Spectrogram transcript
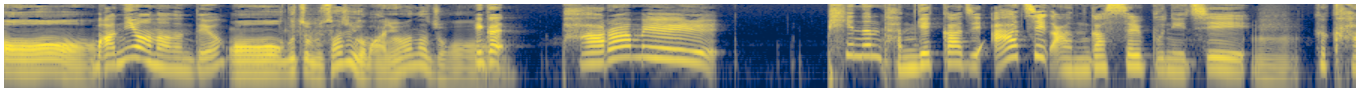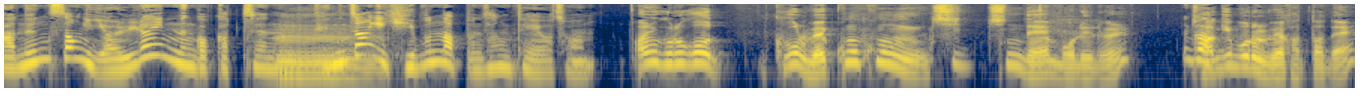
어. 많이 화나는데요? 어, 그쵸. 사실 이거 많이 화나죠. 그러니까 바람을 피는 단계까지 아직 안 갔을 뿐이지 음. 그 가능성이 열려 있는 것 같은 음. 굉장히 기분 나쁜 상태예요, 전. 아니 그리고 그걸 왜 콩콩 치, 친대 머리를? 그러니까 자기 볼을 왜 갖다 대?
